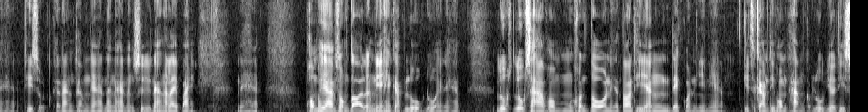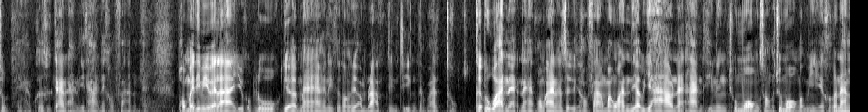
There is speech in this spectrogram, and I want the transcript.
นะฮะที่สุดก็นั่งทำงานนั่งอ่านหนังสือนั่งอะไรไปนะฮะผมพยายามส่งต่อเรื่องนี้ให้กับลูกด้วยนะครับ ลูกลูกสาวผมคนโตเนี่ยตอนที่ยังเด็กกว่านี้เนี่ย กิจกรรมที่ผมทำกับลูกเยอะที่สุดนะครับก็คือการอ่านนิทานให้เขาฟัง ผมไม่ได้มีเวลาอยู่กับลูกเยอะมากอันนี้ก็ต้องยอมรับจริง ๆ แต่ว่าเกือบทุกวันเนี่ยนะครับผมอ่านหนังสือให้เขาฟังบางวันยาวๆนะอ่านทีหนึ่งชั่วโมงสองชั่วโมงก็มีเขาก็นั่ง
